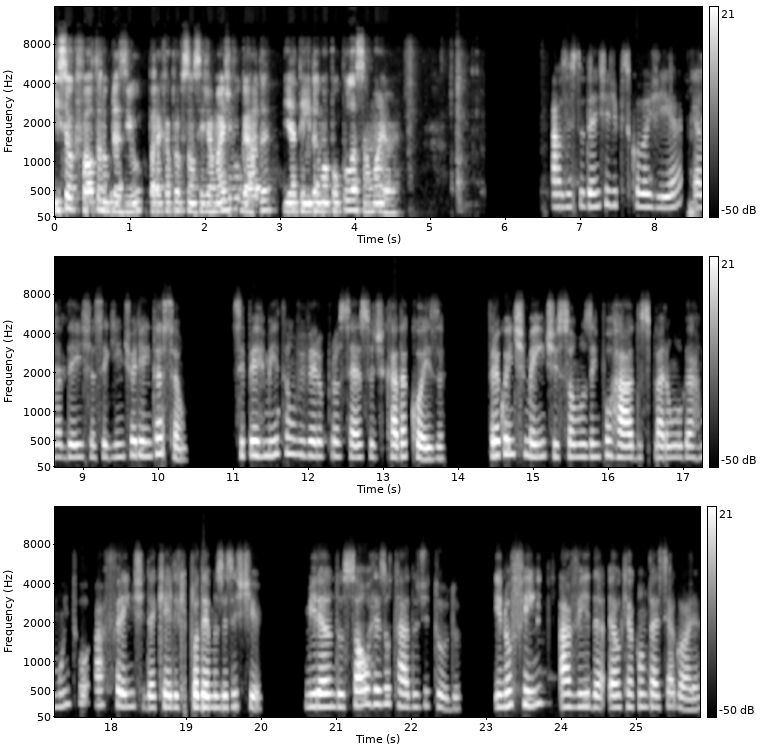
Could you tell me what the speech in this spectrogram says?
Isso é o que falta no Brasil para que a profissão seja mais divulgada e atenda a uma população maior. Aos estudantes de psicologia, ela deixa a seguinte orientação: se permitam viver o processo de cada coisa, Frequentemente somos empurrados para um lugar muito à frente daquele que podemos existir, mirando só o resultado de tudo. E no fim, a vida é o que acontece agora.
